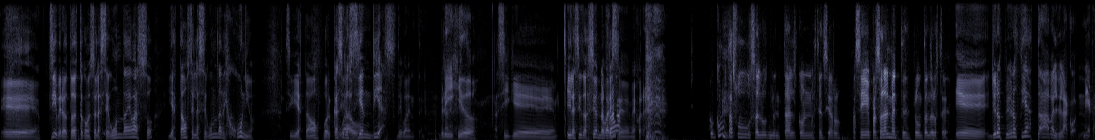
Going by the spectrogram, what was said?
Eh, sí, pero todo esto comenzó la segunda de marzo ya estamos en la segunda de junio. Así que ya estamos por casi los Guau. 100 días de cuarentena. Brígido. Así que... Y la situación no ¿Verdad? parece mejorar. ¿Cómo está su salud mental con este encierro? Así, personalmente, preguntándole a usted. Eh, yo los primeros días estaba para la corneta.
